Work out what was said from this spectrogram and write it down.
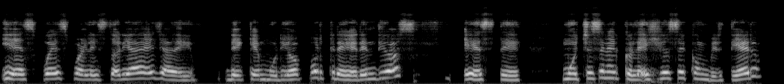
y después por la historia de ella de, de que murió por creer en Dios, este, muchos en el colegio se convirtieron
